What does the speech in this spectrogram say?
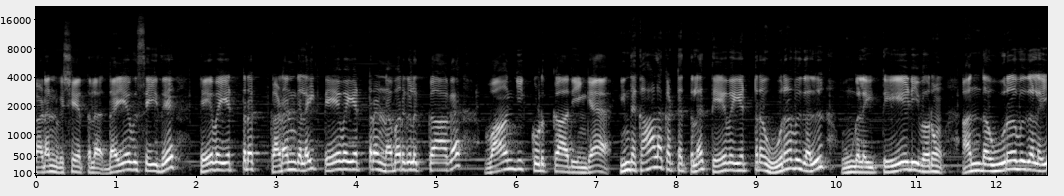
கடன் விஷயத்தில் தயவு செய்து தேவையற்ற கடன்களை தேவையற்ற நபர்களுக்காக வாங்கி கொடுக்காதீங்க. இந்த காலகட்டத்தில் தேவையற்ற உறவுகள் உங்களை தேடி வரும். அந்த உறவுகளை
